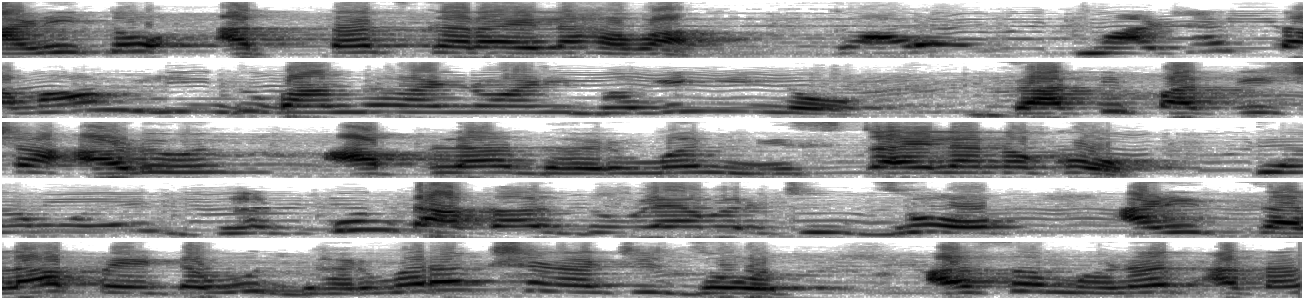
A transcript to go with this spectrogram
आणि तो आत्ताच करायला हवा. कारण माझ्या तमाम हिंदू बांधवांनो आणि भगिनींनो जातीपातीच्या आडून आपला धर्म निसटायला नको. त्यामुळे झटकून टाका डोळ्यावरची झोप आणि चला पेटवू धर्मरक्षणाची ज्योत असं म्हणत आता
